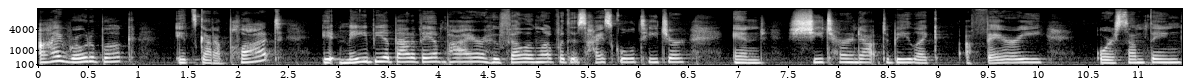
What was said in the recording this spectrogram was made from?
I wrote a book, it's got a plot. It may be about a vampire who fell in love with his high school teacher and she turned out to be like a fairy or something.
